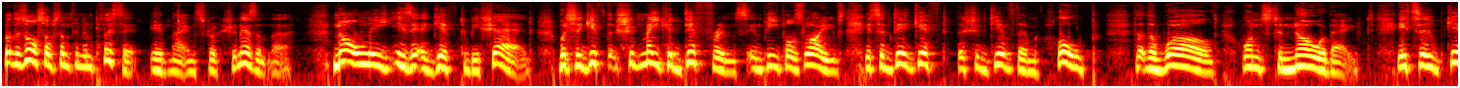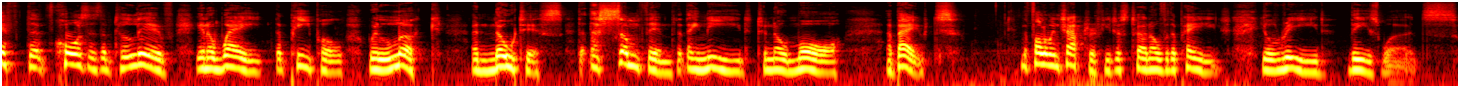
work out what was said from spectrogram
But there's also something implicit in that instruction, isn't there? Not only is it a gift to be shared, but it's a gift that should make a difference in people's lives. It's a gift that should give them hope that the world wants to know about. It's a gift that causes them to live in a way that people will look and notice that there's something that they need to know more about. In the following chapter, if you just turn over the page, you'll read these words.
